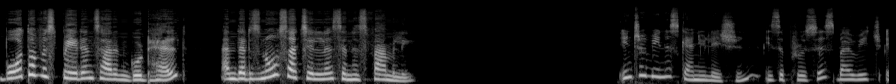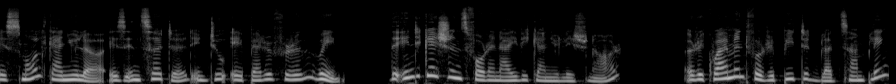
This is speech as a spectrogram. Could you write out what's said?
both of his parents are in good health and there is no such illness in his family. Intravenous cannulation is a process by which a small cannula is inserted into a peripheral vein. The indications for an IV cannulation are a requirement for repeated blood sampling,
